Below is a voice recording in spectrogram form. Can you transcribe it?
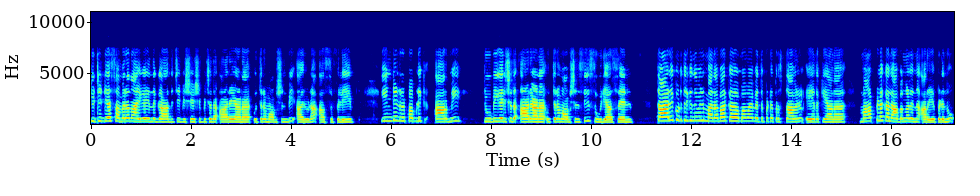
ക്വിറ്റ് ഇന്ത്യ സമര നായിക എന്ന് ഗാന്ധിജി വിശേഷിപ്പിച്ചത് ആരെയാണ്? ഉത്തരം option B Aruna Asaf Ali. Indian Republic Army രൂപീകരിച്ചത് ആരാണ്? ഉത്തരം ഓപ്ഷൻ സി സൂര്യ സെൻ. താഴെ കൊടുത്തിരിക്കുന്നവയിൽ മലബാർ കലാപവുമായി ബന്ധപ്പെട്ട പ്രസ്താവനകൾ ഏതൊക്കെയാണ്? മാപ്പിള കലാപങ്ങൾ എന്ന് അറിയപ്പെടുന്നു.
